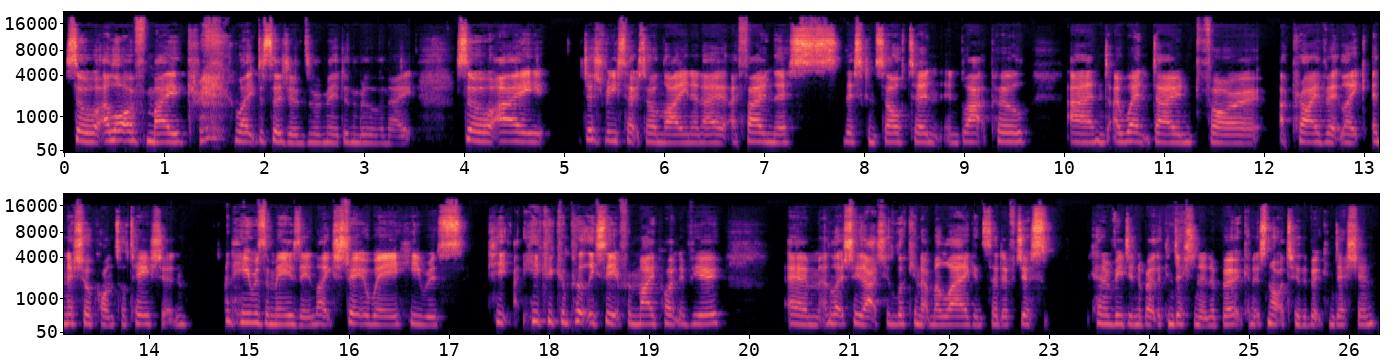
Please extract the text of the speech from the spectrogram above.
So a lot of my like decisions were made in the middle of the night. So I just researched online and I, I found this this consultant in Blackpool and I went down for a private like initial consultation and he was amazing. Like straight away he was he he could completely see it from my point of view. Um, and literally actually looking at my leg instead of just kind of reading about the condition in a book, and it's not a to the book condition.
